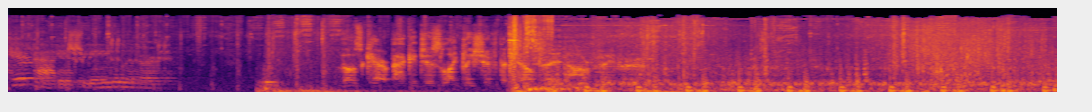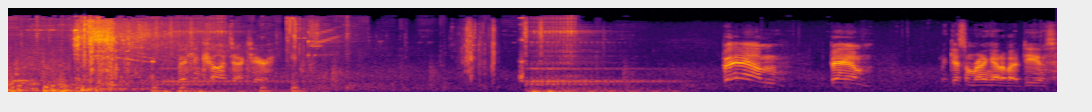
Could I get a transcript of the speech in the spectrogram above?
Care package being delivered. Those care packages likely shift the delta in our favor. Making contact here. Bam! Bam. I guess I'm running out of ideas.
